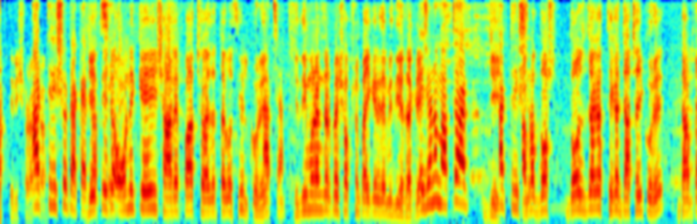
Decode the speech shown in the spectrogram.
আটত্রিশশো টাকা। আটত্রিশশো টাকায় যেহেতু পাচ্ছি। এটা অনেকেই সাড়ে পাঁচ ছয় হাজার টাকা সেল করে। আচ্ছা। যদি এন্টারপ্রাইজ সবসময় পাইকারি দামে দিয়ে থাকে। এই জন্য মাত্র জি। আমরা দশ দশ জায়গা থেকে যাচাই করে দামটা।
